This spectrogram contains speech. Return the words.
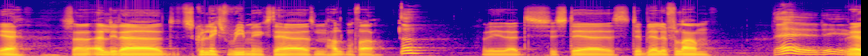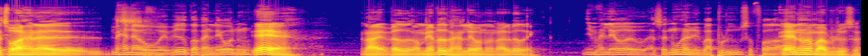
Ja, så alle de der Skrillex remix, det har jeg sådan holdt mig fra. Nå. Fordi jeg synes, det, er, det bliver lidt for larm. Ja, det Men jeg tror, han er... Men han er jo, jeg ved jo godt, hvad han laver nu. Ja, ja. Nej, hvad? Om jeg ved, hvad han laver nu? Nej, det ved jeg ikke. Jamen han laver jo, altså nu er han jo bare producer for Ja, nu er han bare producer.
